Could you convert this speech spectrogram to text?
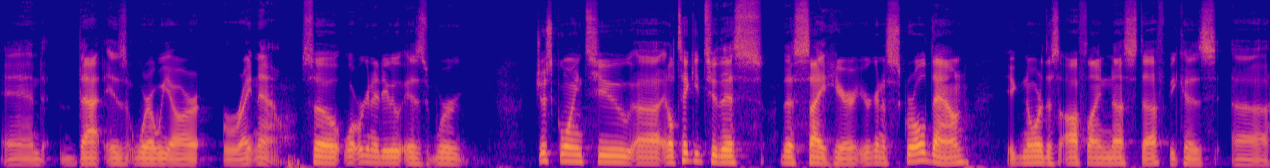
And that is where we are right now. So what we're going to do is we're just going to, uh, it'll take you to this, this site here. You're going to scroll down, ignore this offline NUS stuff because uh,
